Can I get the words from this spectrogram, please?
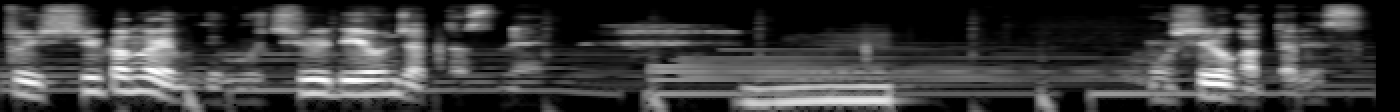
当1週間ぐらい見て夢中で読んじゃったですね。うん面白かったです。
